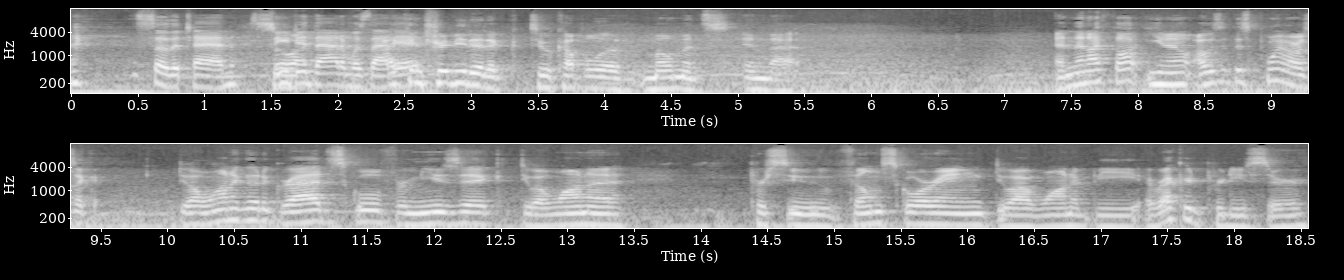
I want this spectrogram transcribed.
so the ten. So, you I- did that, and was that I it? contributed a, to a couple of moments in that. And then I thought, you know, I was at this point where I was like, do I want to go to grad school for music? Do I want to pursue film scoring? Do I want to be a record producer?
